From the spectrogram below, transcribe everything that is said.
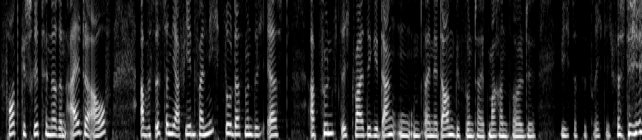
fortgeschritteneren Alter auf. Aber es ist dann ja auf jeden Fall nicht so, dass man sich erst ab 50 quasi Gedanken um seine Darmgesundheit machen sollte, wie ich das jetzt richtig verstehe.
